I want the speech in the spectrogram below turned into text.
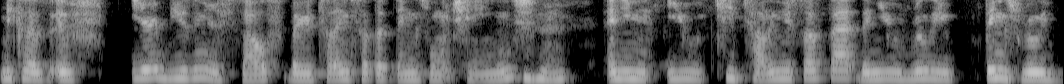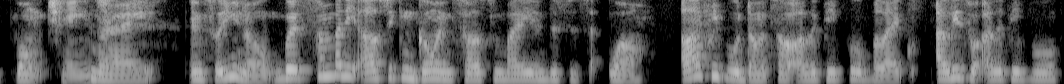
Because if you're abusing yourself, but you're telling yourself that things won't change, Mhm. and you you keep telling yourself that, then you really things really won't change. Right. And so you know, but somebody else, you can go and tell somebody, and this is well, a lot of people don't tell other people, but like at least with other people,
